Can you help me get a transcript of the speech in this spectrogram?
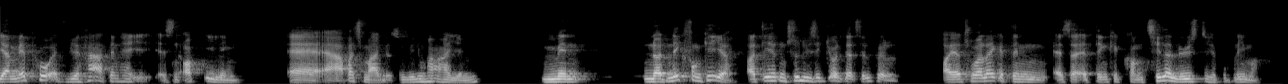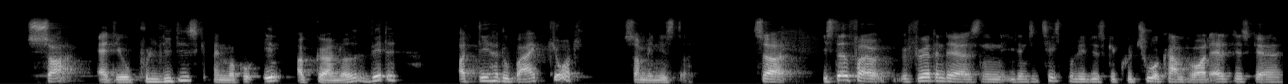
Jeg er med på, at vi har den her altså en opdeling af, af arbejdsmarkedet, som vi nu har herhjemme. Men når den ikke fungerer, og det har den tydeligvis ikke gjort i det her tilfælde, og jeg tror heller ikke, at den, altså, at den kan komme til at løse de her problemer, så er det jo politisk, man må gå ind og gøre noget ved det. Og det har du bare ikke gjort som minister. Så i stedet for at føre den der sådan, identitetspolitiske kulturkamp, hvor alt det skal,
